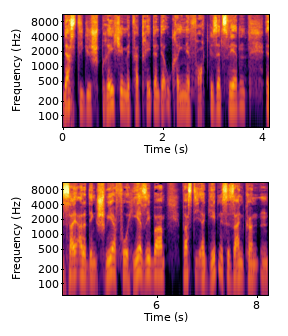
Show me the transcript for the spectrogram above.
dass die Gespräche mit Vertretern der Ukraine fortgesetzt werden. Es sei allerdings schwer vorhersehbar, was die Ergebnisse sein könnten,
